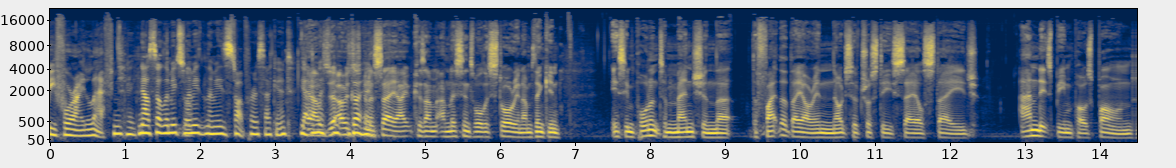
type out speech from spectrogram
before I left. Okay. Now, so let me let me let me stop for a second. Yeah, I I'm was, I was go just going to say, because I'm, I'm listening to all this story and I'm thinking it's important to mention that the fact that they are in notice of trustee sale stage and it's been postponed,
